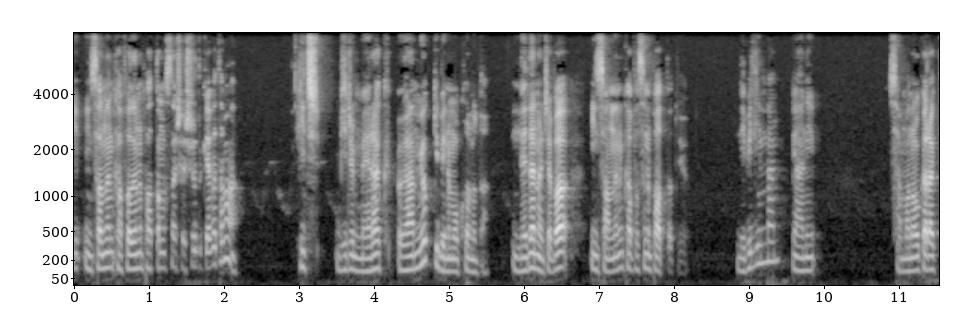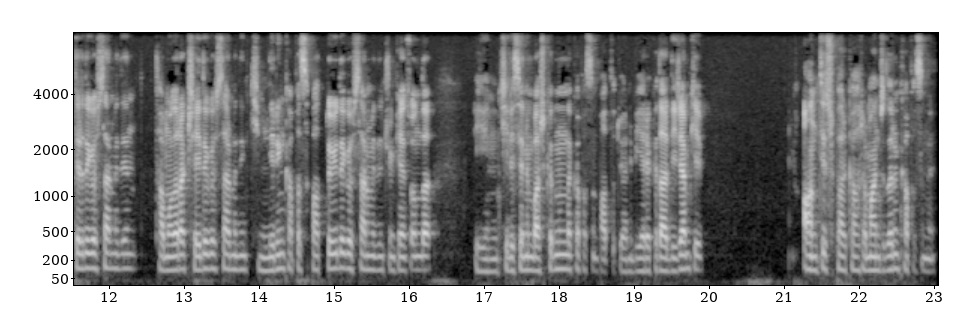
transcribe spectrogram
insanların kafalarının patlamasına şaşırdık evet ama hiç bir merak, öğem yok ki benim o konuda. Neden acaba insanların kafasını patlatıyor? Ne bileyim ben yani sen bana o karakteri de göstermedin. Tam olarak şeyi de göstermedin. Kimlerin kafası patlıyoryu da göstermedin. Çünkü en sonunda kilisenin başkanının da kafasını patlatıyor. Yani bir yere kadar diyeceğim ki anti süper kahramancıların kafasını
